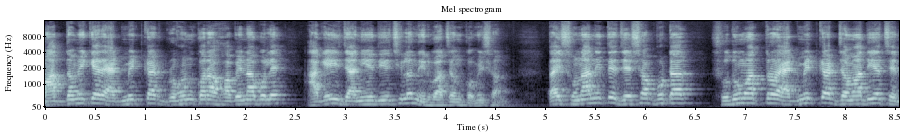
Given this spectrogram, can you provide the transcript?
মাধ্যমিকের অ্যাডমিট কার্ড গ্রহণ করা হবে না বলে আগেই জানিয়ে দিয়েছিল নির্বাচন কমিশন। তাই শুনানিতে যেসব ভোটার শুধুমাত্র অ্যাডমিট কার্ড জমা দিয়েছেন,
